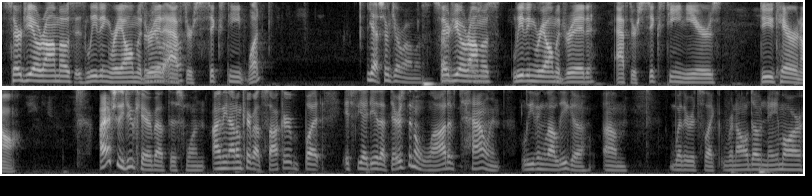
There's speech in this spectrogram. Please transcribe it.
Sergio Ramos is leaving Real Madrid after 16. What? Yeah, Sergio Ramos. Sorry. Sergio Ramos leaving Real Madrid after 16 years. Do you care and all? I actually do care about this one. I mean, I don't care about soccer, but it's the idea that there's been a lot of talent leaving La Liga. Um, whether it's like Ronaldo, Neymar,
